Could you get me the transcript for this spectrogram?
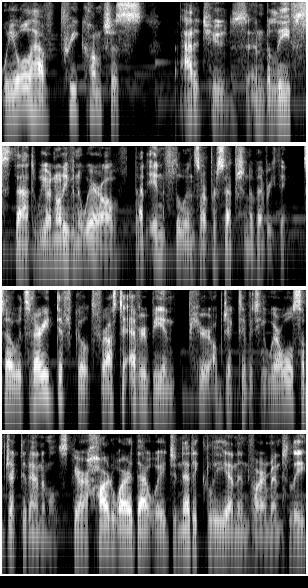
we all have pre-conscious attitudes and beliefs that we are not even aware of that influence our perception of everything. So it's very difficult for us to ever be in pure objectivity. We're all subjective animals. We are hardwired that way genetically and environmentally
